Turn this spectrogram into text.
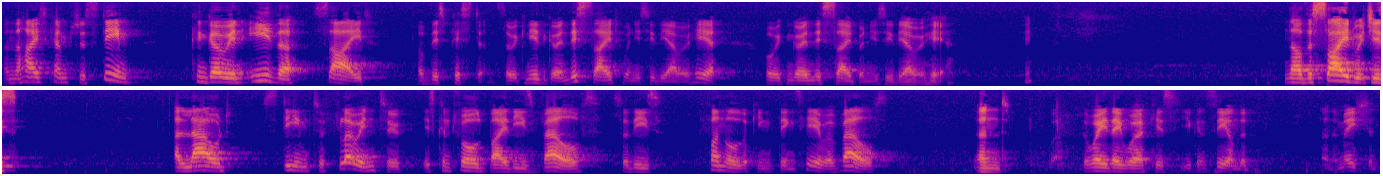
And the high temperature steam can go in either side of this piston. So it can either go in this side when you see the arrow here, or we can go in this side when you see the arrow here. Okay? Now the side which is allowed steam to flow into is controlled by these valves. So these funnel-looking things here are valves. And well, the way they work is you can see on the animation.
